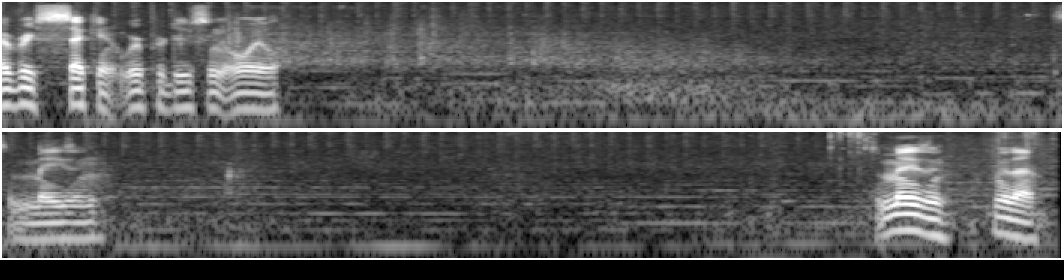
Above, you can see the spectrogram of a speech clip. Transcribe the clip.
Every second we're producing oil. It's amazing. It's amazing. Look at that.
